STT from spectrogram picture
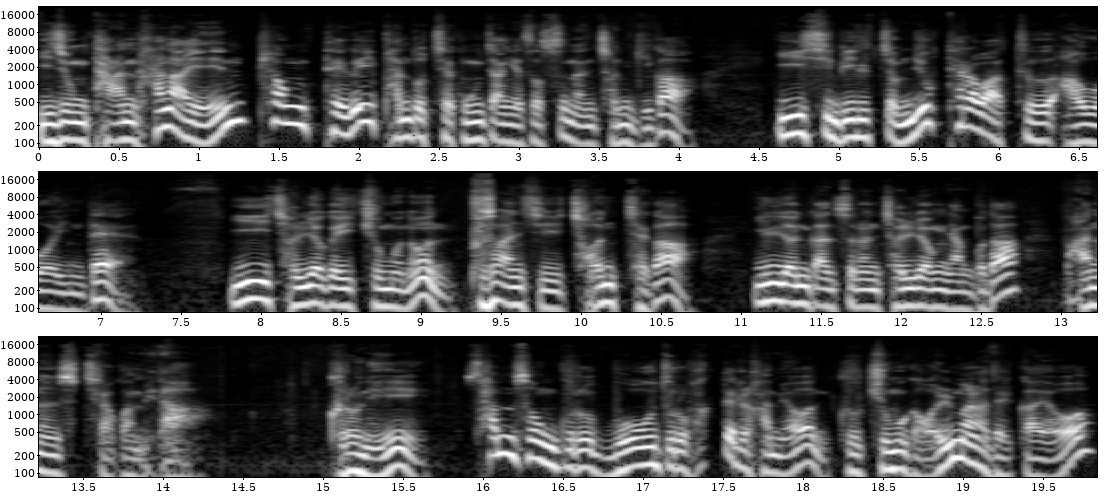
이 중 단 하나인 평택의 반도체 공장에서 쓰는 전기가 21.6 테라와트 아워인데 이 전력의 규모는 부산시 전체가 1년간 쓰는 전력량보다 많은 수치라고 합니다. 그러니 삼성그룹 모두로 확대를 하면 그 규모가 얼마나 될까요?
